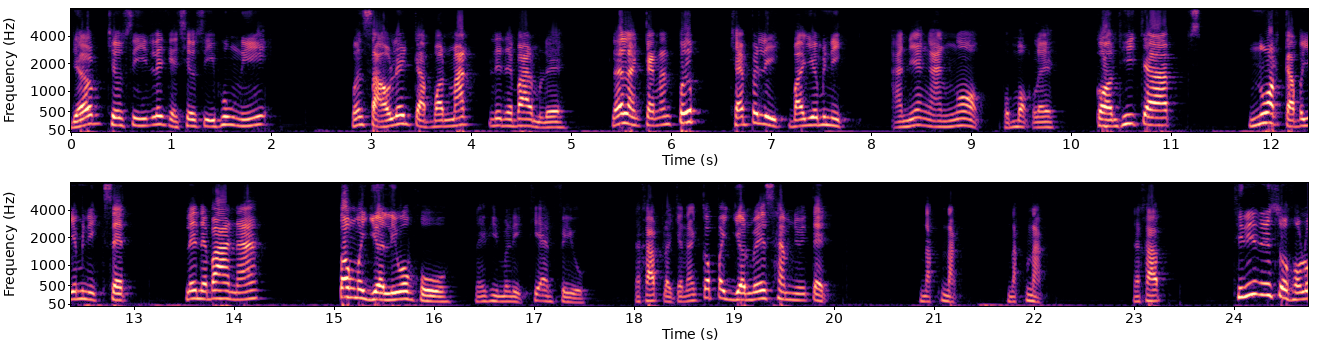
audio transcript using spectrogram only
เดี๋ยวเชลซีเล่นกับเชลซีพรุ่งนี้วันเสาร์เล่นกับบอลมัดเล่นในบ้านหมดเลย แล้วหลังจากนั้นปุ๊บแชมเปี้ยนลีกบาเยอร์มินิกอันนี้งานงอกผมบอกเลย ก่อนที่จะนวดกับบาเยอร์มินิกเสร็จเล่นในบ้านนะ ต้องมาเยือนลิเวอร์พูลในพรีเมียร์ลีกที่แอนฟิลด์นะครับหลังจากนั้นก็ไปเยือนเวสต์แฮมยูไนเต็ดหนักหนักหนักหนักๆ นะครับ ทีนี้ในส่วนของโร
